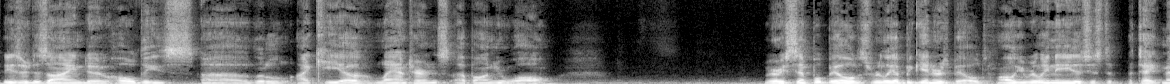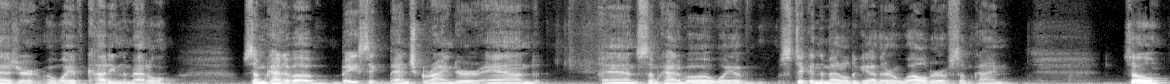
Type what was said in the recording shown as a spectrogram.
These are designed to hold these uh, little IKEA lanterns up on your wall. Very simple build. It's really a beginner's build. All you really need is just a, a tape measure, a way of cutting the metal, some kind of a basic bench grinder, and and some kind of a way of sticking the metal together, a welder of some kind. So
